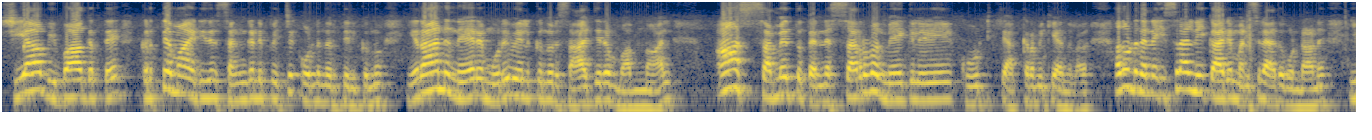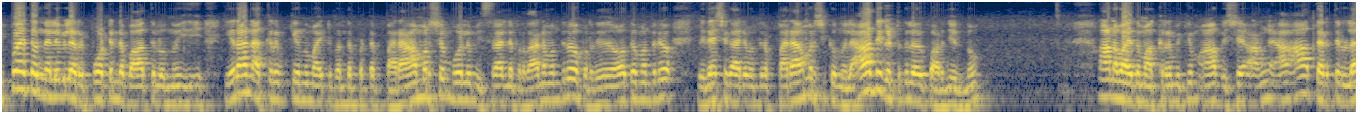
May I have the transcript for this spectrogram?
ഷിയ വിഭാഗത്തെ കൃത്യമായ രീതിയിൽ സംഘടിപ്പിച്ച് കൊണ്ടു നിർത്തിയിരിക്കുന്നു ഇറാന് നേരെ മുറിവേൽക്കുന്ന ഒരു സാഹചര്യം വന്നാൽ ആ സമയത്ത് തന്നെ സർവ മേഖലയെ കൂട്ടിച്ച് ആക്രമിക്കുക എന്നുള്ളത്. അതുകൊണ്ട് തന്നെ ഇസ്രായേലിന് ഈ കാര്യം മനസ്സിലായത് കൊണ്ടാണ് ഇപ്പോഴത്തെ നിലവിലെ റിപ്പോർട്ടിന്റെ ഭാഗത്തിലൊന്നും ഈ ഇറാൻ ആക്രമിക്കുന്നതുമായിട്ട് ബന്ധപ്പെട്ട പരാമർശം പോലും ഇസ്രായേലിന്റെ പ്രധാനമന്ത്രിയോ പ്രതിരോധ മന്ത്രിയോ വിദേശകാര്യമന്ത്രിയോ പരാമർശിക്കുന്നില്ല. ആദ്യ ഘട്ടത്തിൽ അവർ പറഞ്ഞിരുന്നു. ആണവായുധം ആക്രമിക്കും. ആ വിഷയം ആ തരത്തിലുള്ള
